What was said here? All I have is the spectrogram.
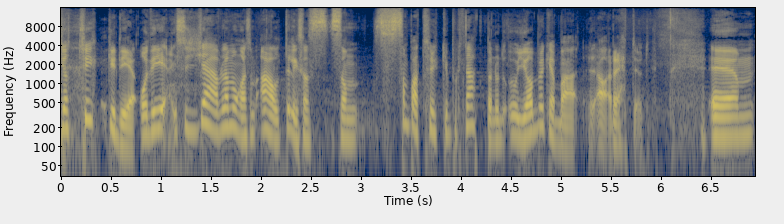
Jag tycker det. Och det är så jävla många som alltid liksom, som, som bara trycker på knappen och, och jag brukar bara, ja, rätt ut. Ehm,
